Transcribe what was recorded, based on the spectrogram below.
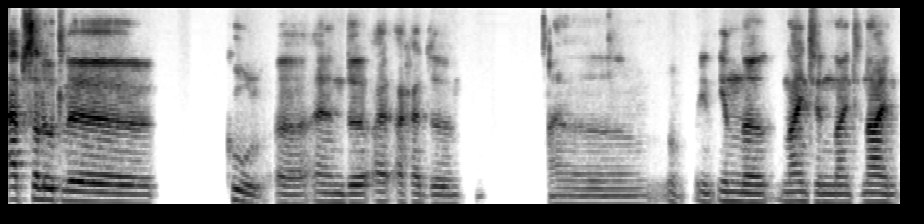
absolutely cool, uh, and uh, I, I, had. Uh, in, in 1999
